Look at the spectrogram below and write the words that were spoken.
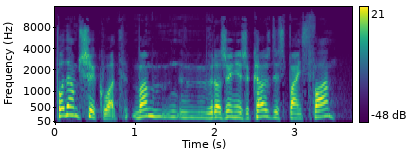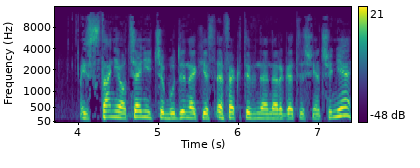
Podam przykład. Mam wrażenie, że każdy z Państwa jest w stanie ocenić, czy budynek jest efektywny energetycznie, czy nie,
